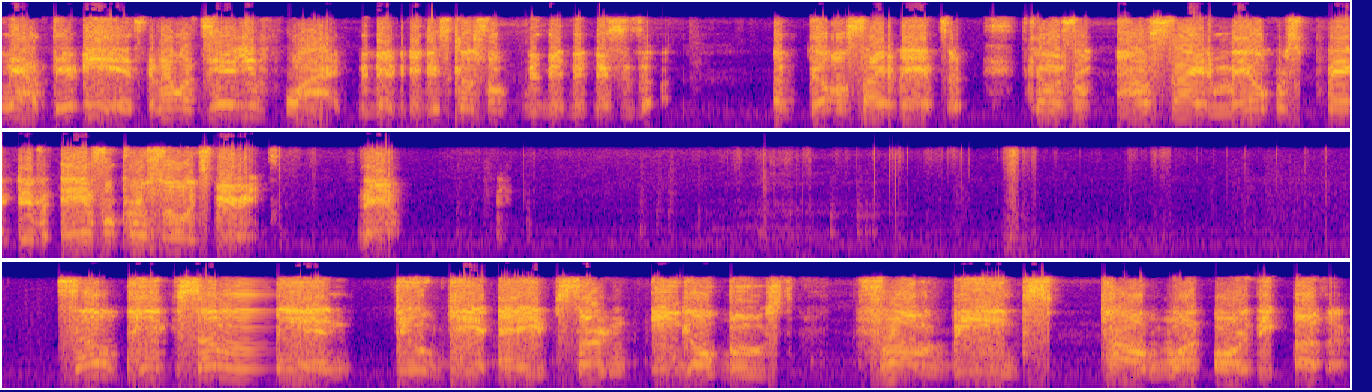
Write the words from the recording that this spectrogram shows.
Now there is, and I'm gonna tell you why. Th- th- This comes from. th- th- th- This is a, a double-sided answer. It's coming from outside male perspective and from personal experience. Now, some people, some men do get a certain ego boost from being called one or the other.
